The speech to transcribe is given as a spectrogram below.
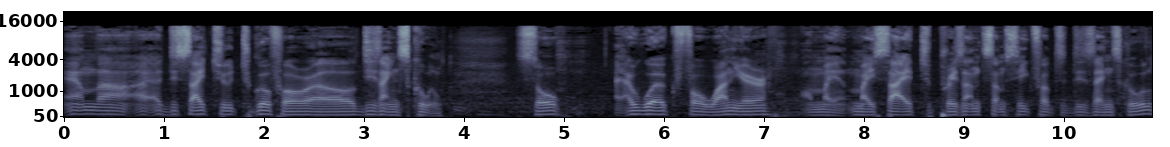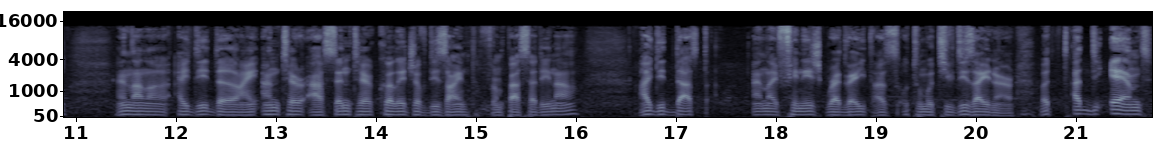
and uh, I decided to to go for uh, design school. So I worked for one year on my my side to present something for the design school, and then uh, I did. Uh, I entered a Center College of Design from Pasadena. I did that, and I finished graduate as automotive designer. But at the end,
